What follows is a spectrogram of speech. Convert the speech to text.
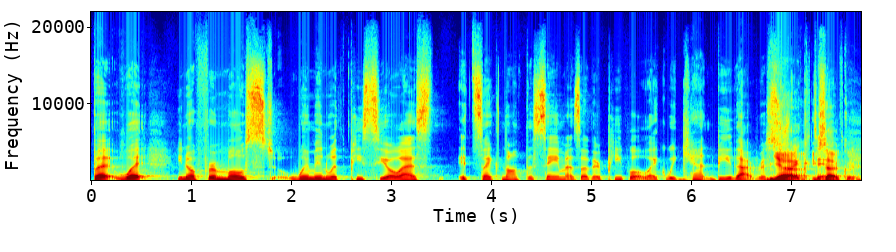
But what, you know, for most women with PCOS, it's like not the same as other people. Like we can't be that restricted. Yeah, exactly.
